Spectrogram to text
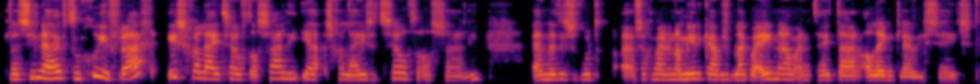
Lazina heeft een goede vraag. Is schalei hetzelfde als sali? Ja, schalei is hetzelfde als sali. En het is, wordt, eh, zeg maar, in Amerika hebben ze blijkbaar één naam en het heet daar alleen Clary Sage.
